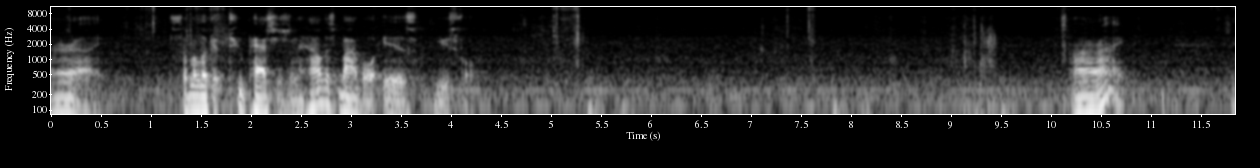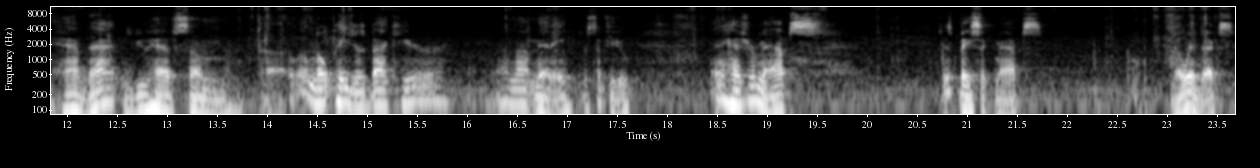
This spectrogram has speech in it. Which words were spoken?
All right. So I'm going to look at two passages and how this Bible is useful. All right. So you have that. You do have some uh, little note pages back here. Not many, just a few. And it has your maps. Just basic maps. No index.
